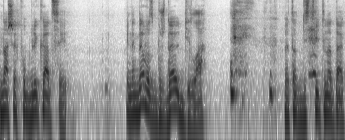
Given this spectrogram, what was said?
наших публикаций иногда возбуждают дела. Это действительно так.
